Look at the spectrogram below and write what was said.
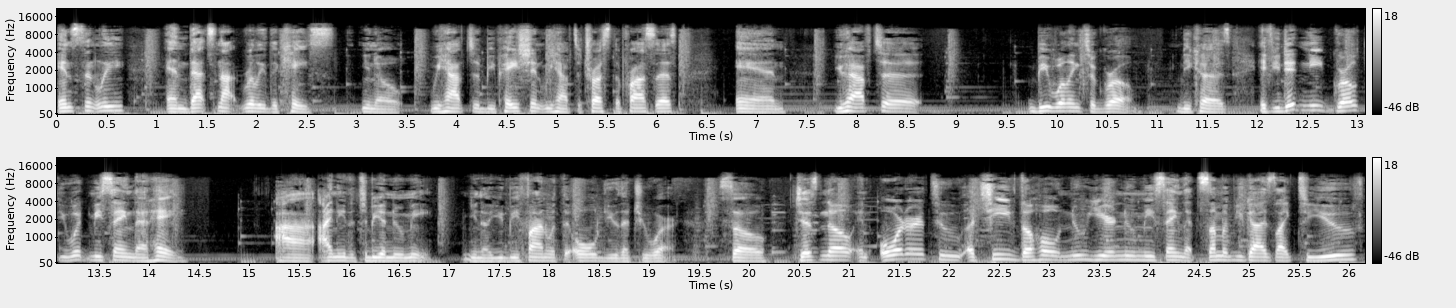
instantly, and that's not really the case. You know, we have to be patient, we have to trust the process, and you have to be willing to grow. Because if you didn't need growth, you wouldn't be saying that, hey, I, I needed to be a new me. You know, you'd be fine with the old you that you were. So just know in order to achieve the whole new year, new me saying that some of you guys like to use,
